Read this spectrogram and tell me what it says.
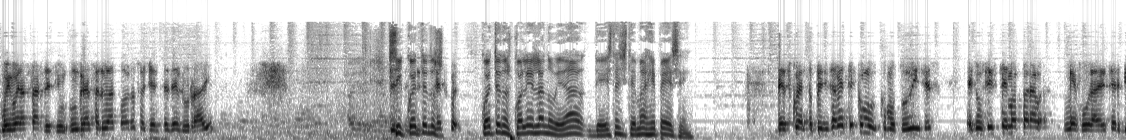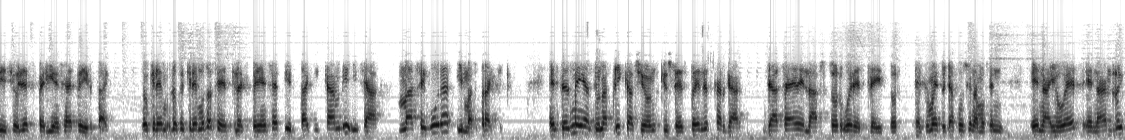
Muy buenas tardes y un, un gran saludo a todos los oyentes de Blue Radio. Sí, cuéntenos, cuéntenos cuál es la novedad de este sistema GPS. Descuento, precisamente como, como tú dices, es un sistema para mejorar el servicio y la experiencia de pedir taxi. Lo, queremos, lo que queremos hacer es que la experiencia de pedir taxi cambie y sea más segura y más práctica. Entonces, mediante una aplicación que ustedes pueden descargar, ya sea en el App Store o en el Play Store, en este momento ya funcionamos en, en iOS, en Android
